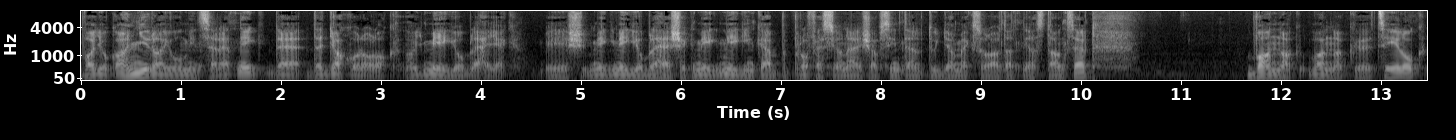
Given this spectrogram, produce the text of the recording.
vagyok annyira jó, mint szeretnék, de, de gyakorolok, hogy még jobb lehelyek és még, még jobb lehessek, még, még inkább professzionálisabb szinten tudjam megszólaltatni azt a hangszert. Vannak, vannak célok,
